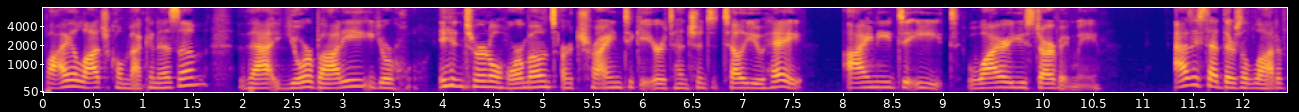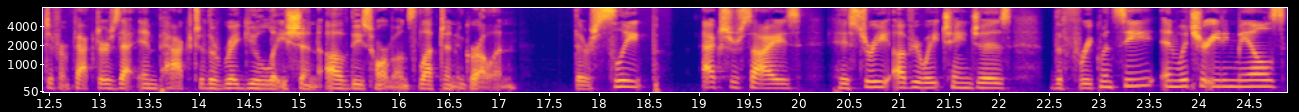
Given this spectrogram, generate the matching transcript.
biological mechanism that your body, your internal hormones are trying to get your attention to tell you, Hey, I need to eat. Why are you starving me? As I said, there's a lot of different factors that impact the regulation of these hormones, leptin and ghrelin. There's sleep, exercise, history of your weight changes, the frequency in which you're eating meals,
